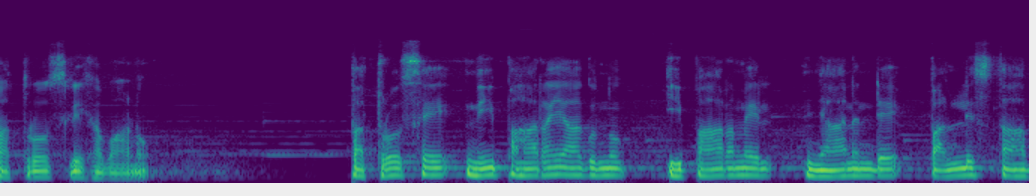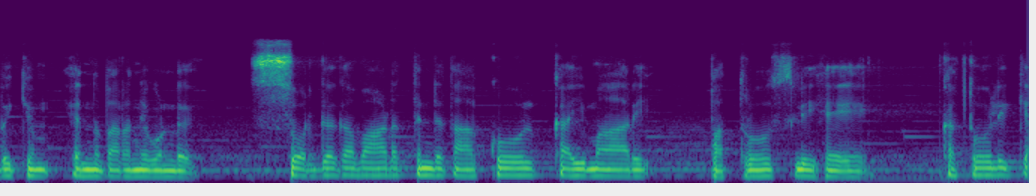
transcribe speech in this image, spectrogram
പത്രോസ് വാണു പത്രോസെ നീ പാറയാകുന്നു. ഈ പാറമേൽ ഞാനെന്റെ പള്ളി സ്ഥാപിക്കും എന്ന് പറഞ്ഞുകൊണ്ട് സ്വർഗകവാടത്തിന്റെ താക്കോൽ കൈമാറി പത്രോസ് പത്രോസ്ലിഹയെ കത്തോലിക്ക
